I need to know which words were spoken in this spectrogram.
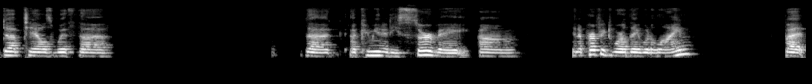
dovetails with the the a community survey. Um, in a perfect world, they would align, but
